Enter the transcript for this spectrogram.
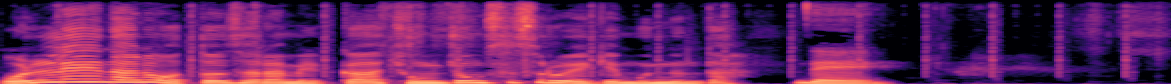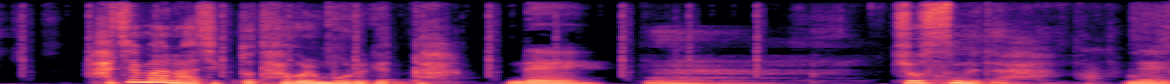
원래 나는 어떤 사람일까 종종 스스로에게 묻는다. 네, 하지만 아직도 답을 모르겠다. 네. 음, 좋습니다. 네.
